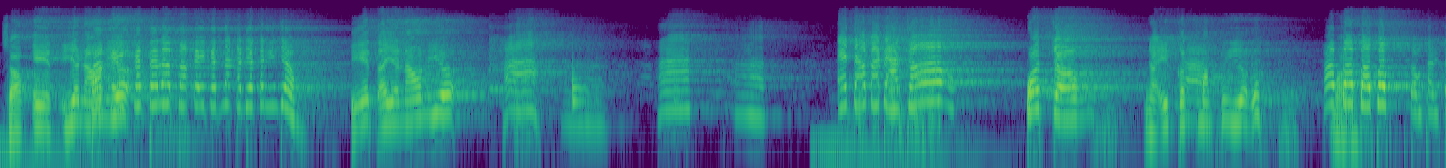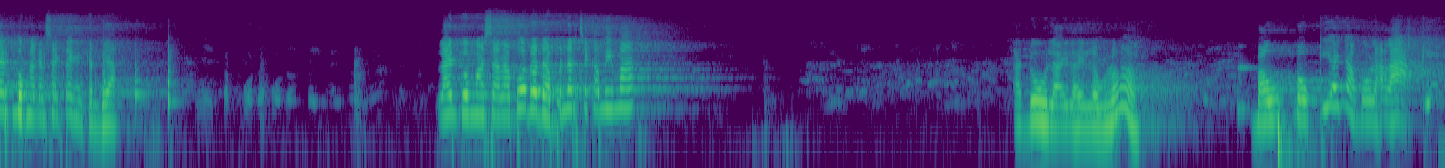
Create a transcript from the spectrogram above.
Sok it, iya naon Pakai ieu? ikat lah, pakai ikat nak dia kan jam. It aya naon ieu? Hah? Eta mah dacong. Pocong. Nya iket Ah. mah lah. Apa apa apa. Tong tarik tarik buk nak saya tangan kan beak. Lain ku masalah bodoh dah bener cek kami mah. Aduh la ilaha illallah. Bau bau kianya bau lalaki.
